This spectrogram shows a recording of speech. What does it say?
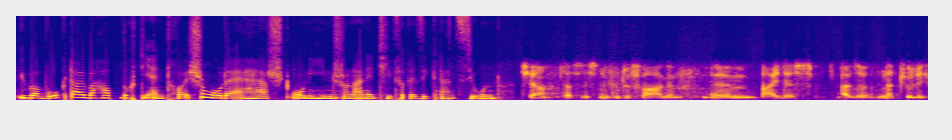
überwog da überhaupt noch die Enttäuschung oder herrscht ohnehin schon eine tiefe Resignation? Tja, das ist eine gute Frage. Ähm, beides. Also natürlich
